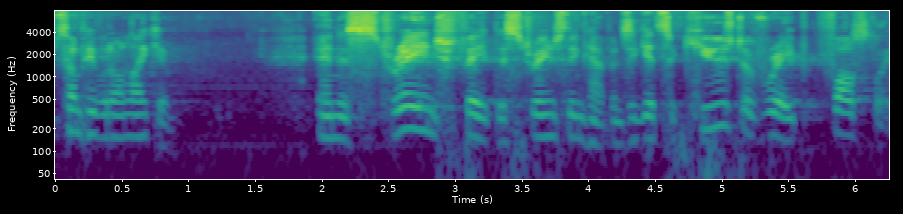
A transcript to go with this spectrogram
some people don't like him and this strange fate this strange thing happens he gets accused of rape falsely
